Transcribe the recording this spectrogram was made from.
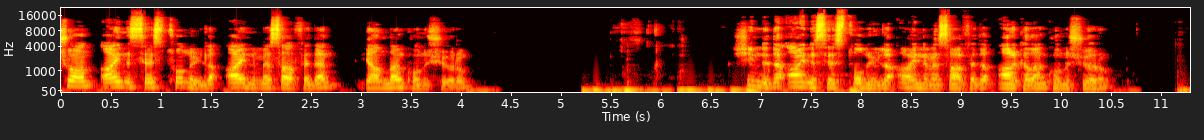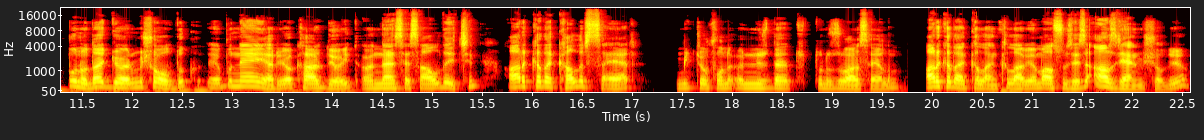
Şu an aynı ses tonuyla aynı mesafeden yandan konuşuyorum. Şimdi de aynı ses tonuyla aynı mesafeden arkadan konuşuyorum. Bunu da görmüş olduk. E, bu neye yarıyor? Kardioid önden ses aldığı için arkada kalırsa eğer mikrofonu önünüzde tuttuğunuzu varsayalım. Arkada kalan klavye mouse'un sesi az gelmiş oluyor.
